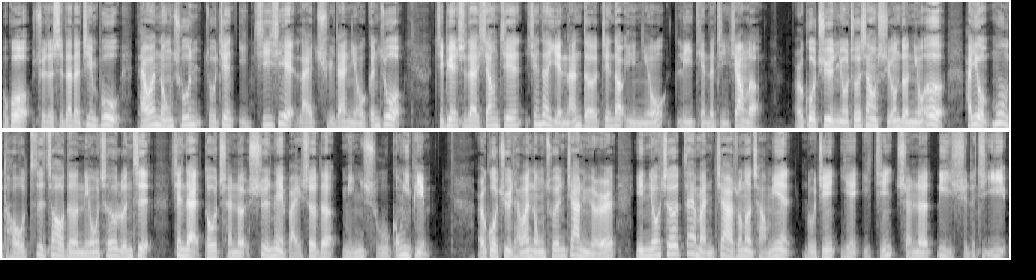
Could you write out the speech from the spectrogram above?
不过，随着时代的进步，台湾农村逐渐以机械来取代牛耕作，即便是在乡间，现在也难得见到以牛犁田的景象了。而过去牛车上使用的牛轭，还有木头制造的牛车轮子，现在都成了室内摆设的民俗工艺品。而过去台湾农村嫁女儿以牛车载满嫁妆的场面，如今也已经成了历史的记忆。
